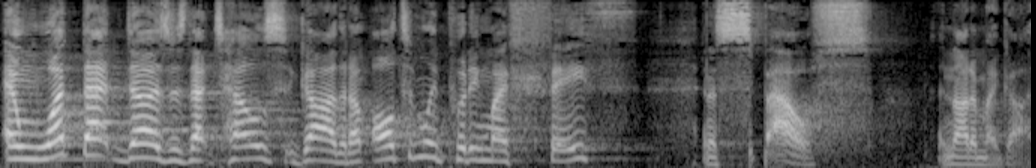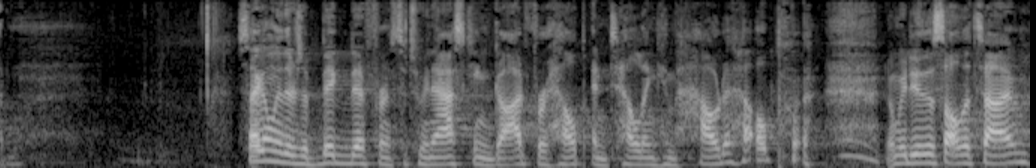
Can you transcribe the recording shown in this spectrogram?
And what that does is that tells God that I'm ultimately putting my faith in a spouse and not in my God. Secondly, there's a big difference between asking God for help and telling Him how to help. Don't we do this all the time?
